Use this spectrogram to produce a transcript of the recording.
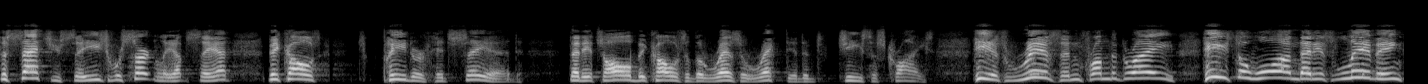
The Sadducees were certainly upset because Peter had said that it's all because of the resurrected of Jesus Christ. He is risen from the grave. He's the one that is living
